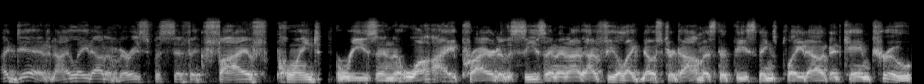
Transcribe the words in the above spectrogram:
I did. And I laid out a very specific five point reason why prior to the season. And I, I, feel like Nostradamus that these things played out and came true.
